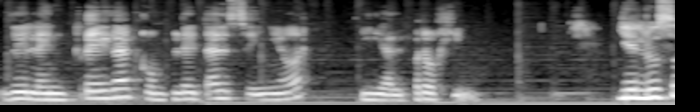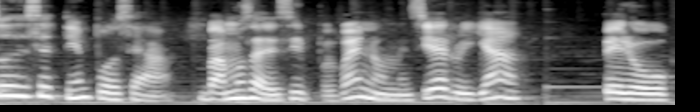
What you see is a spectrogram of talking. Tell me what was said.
de la entrega completa al Señor y al prójimo. Y el uso de ese tiempo, o sea, vamos a decir, pues bueno, me encierro y ya, pero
